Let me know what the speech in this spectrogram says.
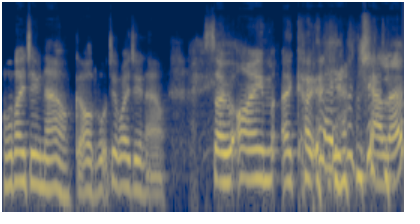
What I do now, God, what do I do now? So I'm a coach. Play the cello.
